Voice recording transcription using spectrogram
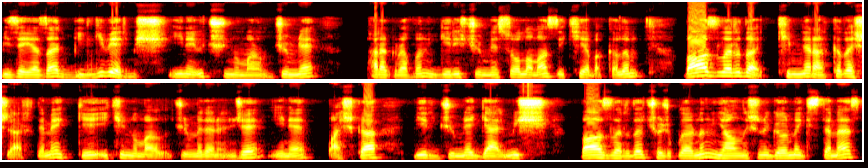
bize yazar bilgi vermiş. Yine 3 numaralı cümle paragrafın giriş cümlesi olamaz. 2'ye bakalım. Bazıları da kimler arkadaşlar? Demek ki 2 numaralı cümleden önce yine başka bir cümle gelmiş. Bazıları da çocuklarının yanlışını görmek istemez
